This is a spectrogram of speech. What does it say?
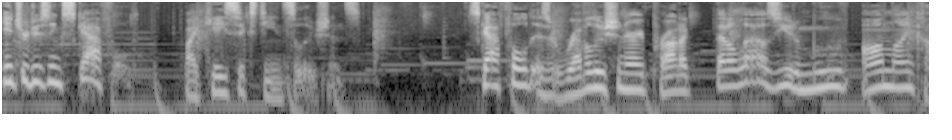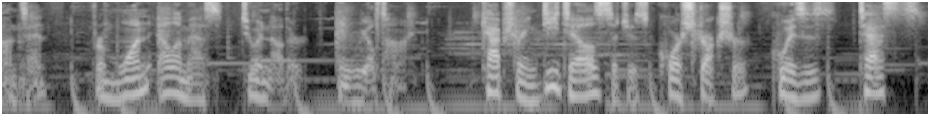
Introducing Scaffold by K16 Solutions. Scaffold is a revolutionary product that allows you to move online content from one LMS to another in real time, capturing details such as course structure, quizzes, tests,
